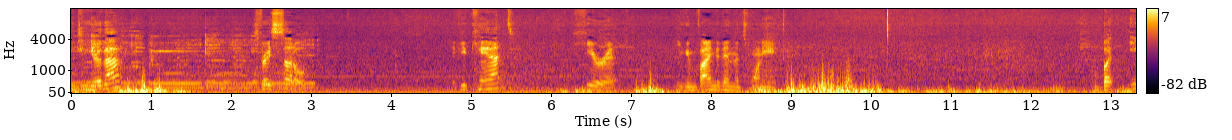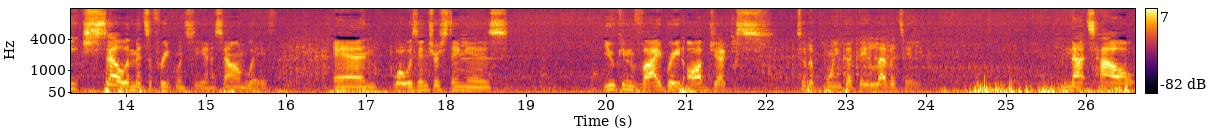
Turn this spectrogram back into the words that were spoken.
Did you hear that? It's very subtle. If you can't hear it, you can find it in the 28 But each cell emits a frequency and a sound wave. And what was interesting is you can vibrate objects to the point that they levitate. And that's how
